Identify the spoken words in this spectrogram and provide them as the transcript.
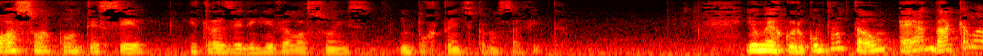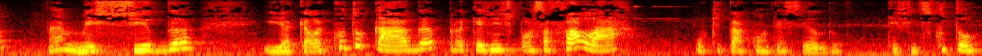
possam acontecer e trazerem revelações importantes para nossa vida. E o Mercúrio com Plutão é dar aquela né, mexida e aquela cutucada para que a gente possa falar o que está acontecendo que a gente escutou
